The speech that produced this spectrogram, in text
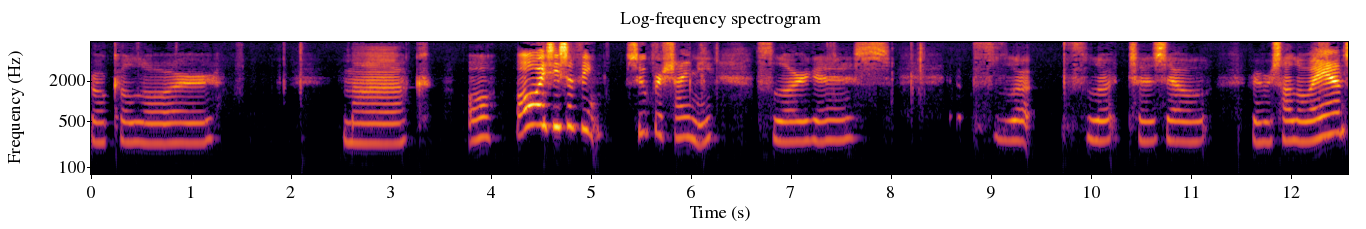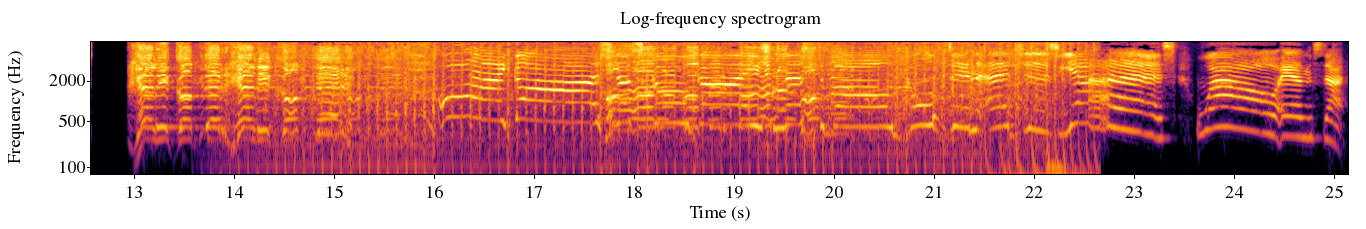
Crocalor, Mach. Oh, oh, I see something super shiny. Florges, Fl Flirtazel, Reverse Holo, and Helicopter, helicopter. Oh my gosh! Let's go, guys! Nest ball, golden edges, yes! Wow, and that.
